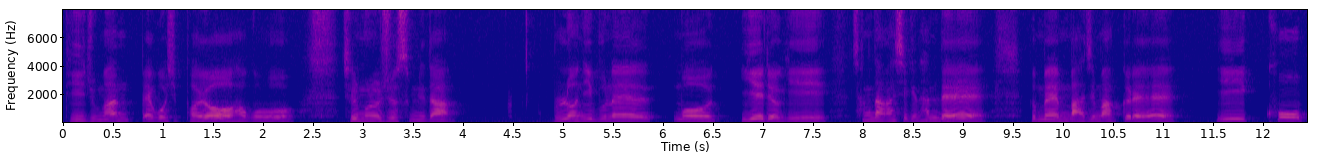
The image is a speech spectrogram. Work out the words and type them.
비주만 빼고 싶어요 하고 질문을 주셨습니다. 물론 이분의 뭐 이해력이 상당하시긴 한데 그 맨 마지막 글에 이코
